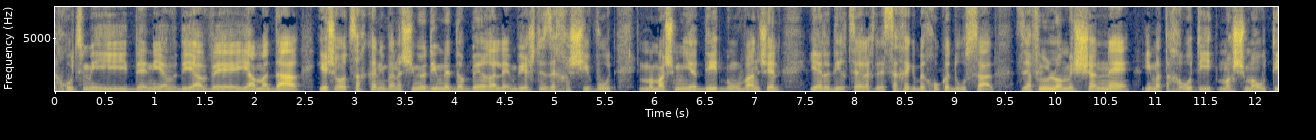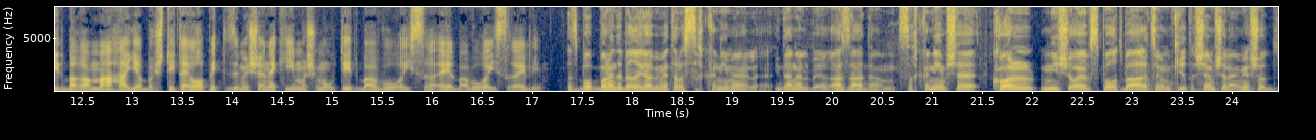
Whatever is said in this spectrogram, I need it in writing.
חוץ מדני אבדיה וים הדר, יש עוד שחקנים, ואנשים יודעים לדבר עליהם, ויש לזה חשיבות ממש מיידית, במובן של ילד ירצה לשחק בחוג כדורסל. זה אפילו לא משנה אם התחרות היא משמעותית ברמה היבשתית האירופית, זה משנה כי היא משמעותית בעבור ישראל, בעבור הישראלים. אז בוא, בוא נדבר רגע באמת על השחקנים האלה. עידן אלבר, רז אדם, שחקנים שכל מי שאוהב ספורט בארץ היום מכיר את השם שלהם, יש עוד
